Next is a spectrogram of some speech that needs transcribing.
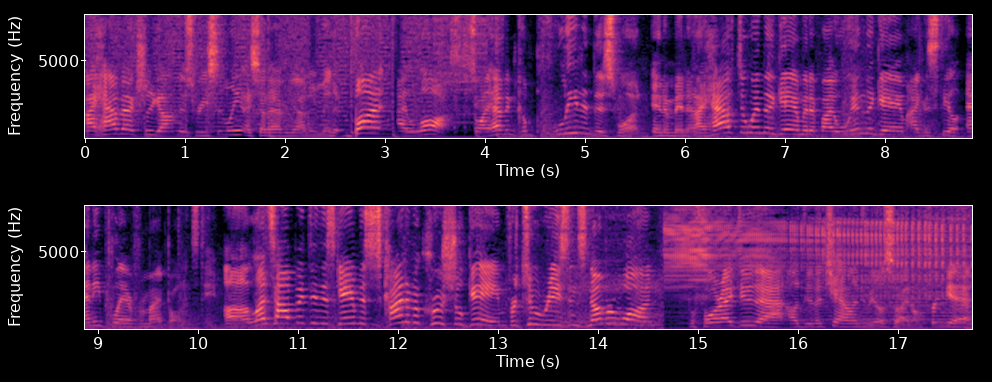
I have actually gotten this recently. I said I haven't gotten in a minute, but I lost. So I haven't completed this one in a minute. I have to win the game, and if I win the game, I can steal any player from my opponent's team. Uh, let's hop into this game. This is kind of a crucial game for two reasons. Number one, before I do that, I'll do the challenge wheel so I don't forget.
